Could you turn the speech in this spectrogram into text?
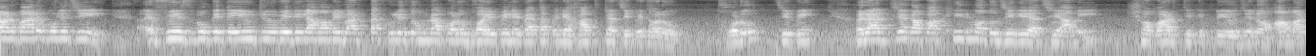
বারবার বলেছি ফেসবুকেতে ইউটিউবে দিলাম আমি বার্তা খুলে, তোমরা পড়ো, ভয় পেলে, ব্যথা পেলে, হাতটা চেপে ধরো। ধরো, চেপে। রাত জাগা পাখির মতো জেগে আছি আমি। সবার থেকে প্রিয় যেন আমার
